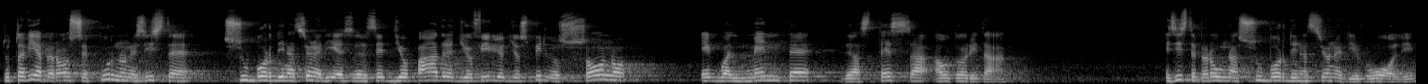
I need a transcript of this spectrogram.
Tuttavia però, seppur non esiste subordinazione di essere, se Dio Padre, Dio Figlio Dio Spirito sono ugualmente della stessa autorità, Esiste però una subordinazione di ruoli,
